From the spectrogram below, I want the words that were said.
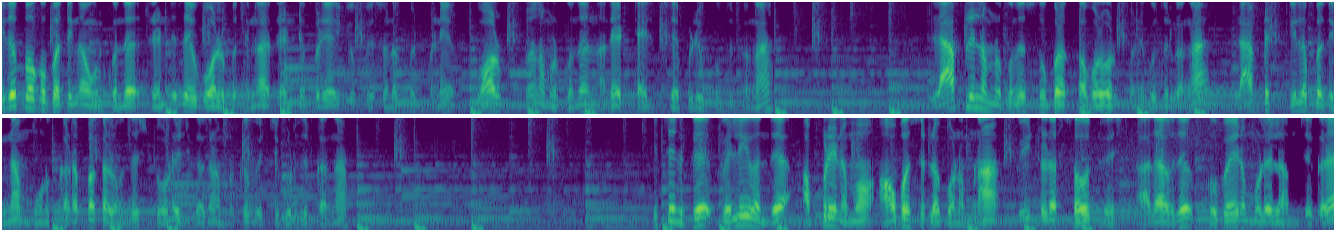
இது போக பார்த்தீங்கன்னா உங்களுக்கு வந்து ரெண்டு சைடு வால் பார்த்தீங்கன்னா ரெண்டு பெரிய யூபிஎஸ் ஒன்று ஃபிட் பண்ணி வால் ஃபுல்லாக நம்மளுக்கு வந்து நிறைய டைல்ஸ் எப்படி கொடுத்துருக்காங்க. லேஃப்ட்லேயும் நம்மளுக்கு வந்து சூப்பராக கவர் ஒர்க் பண்ணி கொடுத்துருக்காங்க. லேப்டாப் கீழே பார்த்தீங்கன்னா மூணு கடப்பாக்கள் வந்து ஸ்டோரேஜ்க்காக நம்மளுக்கு வச்சு கொடுத்துருக்காங்க. கிச்சனுக்கு வெளியே வந்து அப்படியே நம்ம ஆப்போசிட்டில் போனோம்னா வீட்டோட சவுத் வெஸ்ட் அதாவது குபேர மூலையில் அமைச்சிக்கிற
